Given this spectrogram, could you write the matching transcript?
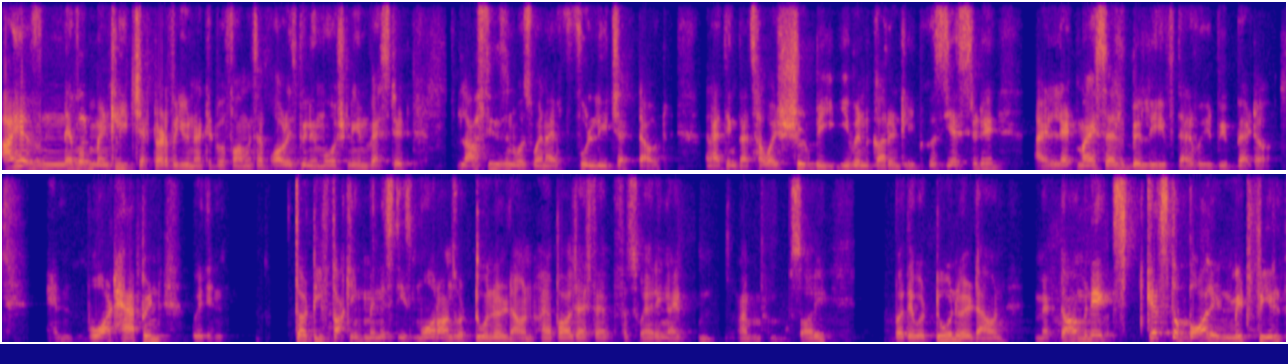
I have never mentally checked out of a United performance. I've always been emotionally invested. Last season was when I fully checked out. And I think that's how I should be, even currently, because yesterday I let myself believe that we'd be better. And what happened within 30 fucking minutes, these morons were 2 0 down. I apologize for, for swearing. I I'm, I'm sorry, but they were 2 0 down. McTominay gets the ball in midfield,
